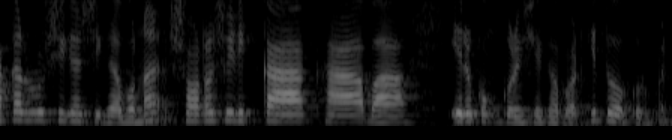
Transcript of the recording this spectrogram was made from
আকার রসিকা শেখাবো না, সরাসরি কা, খা, বা এরকম করে শেখাবো আর কি, দোয়া করবেন।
